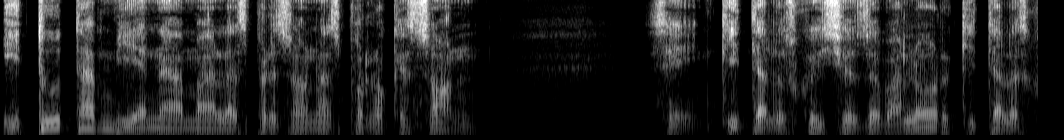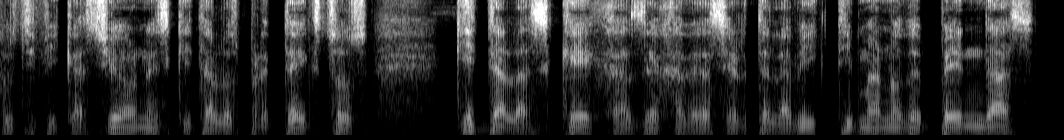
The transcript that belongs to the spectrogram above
y tú también ama a las personas por lo que son. Sí, quita los juicios de valor, quita las justificaciones, quita los pretextos, quita las quejas, deja de hacerte la víctima, no dependas,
